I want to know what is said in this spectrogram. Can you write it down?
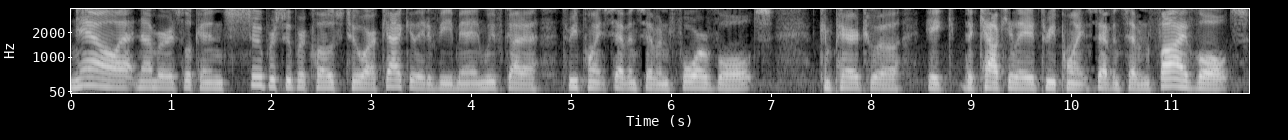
now that number is looking super, super close to our calculated Vmin. We've got a 3.774 volts compared to a, a the calculated 3.775 volts.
